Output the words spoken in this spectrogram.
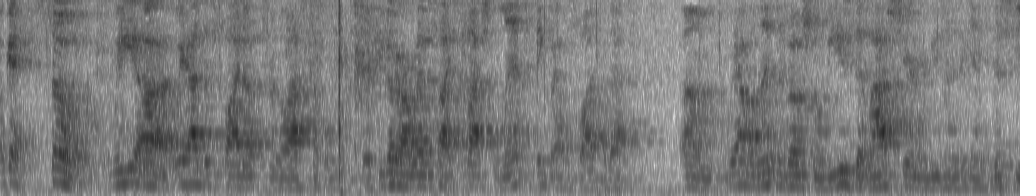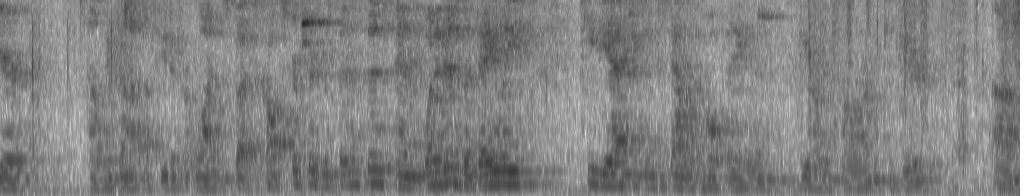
Okay, so we uh, we had this slide up for the last couple weeks, but if you go to our website slash Lent, I think we have a slide for that. Um, we have a Lent devotional. We used it last year and we're using it again this year. Um, we've done a, a, few different ones, but it's called Scriptures and Sentences. And what it is, a daily PDF. You can just download the whole thing and view it on your phone or on your computer. Um,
